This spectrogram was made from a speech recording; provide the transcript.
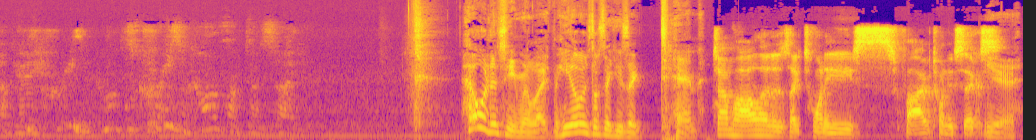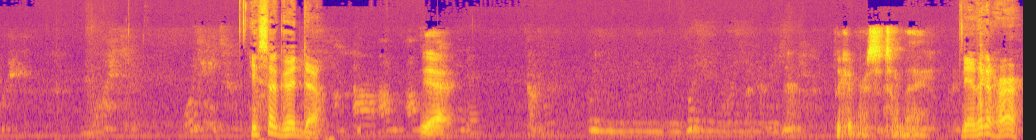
Okay. Crazy, this crazy car parked outside. How old is he in real life? He always looks like he's like 10. Tom Holland is like 25, 26. Yeah. What are you doing? He's so good, though. Yeah. What are you, what are you Look at Marisa Tomei. Yeah, look at her.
